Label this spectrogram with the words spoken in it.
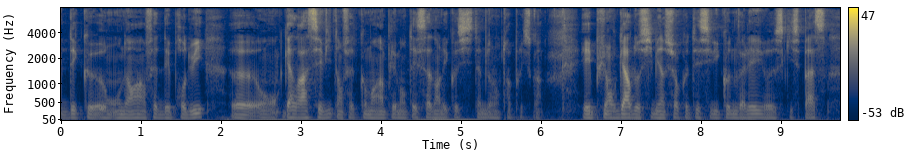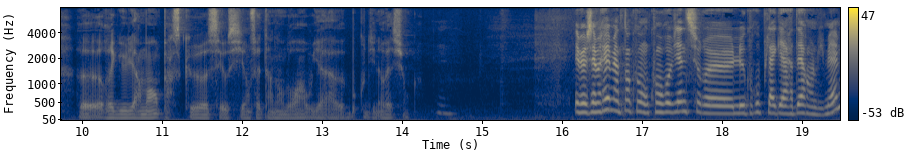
dès qu'on aura en fait des produits, euh, on regardera assez vite en fait comment implémenter ça dans l'écosystème de l'entreprise. Et puis on regarde aussi bien sûr côté Silicon Valley euh, ce qui se passe régulièrement parce que c'est aussi en fait un endroit où il y a beaucoup d'innovation. Mm. Eh ben, J'aimerais maintenant qu'on revienne sur le groupe Lagardère en lui-même,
